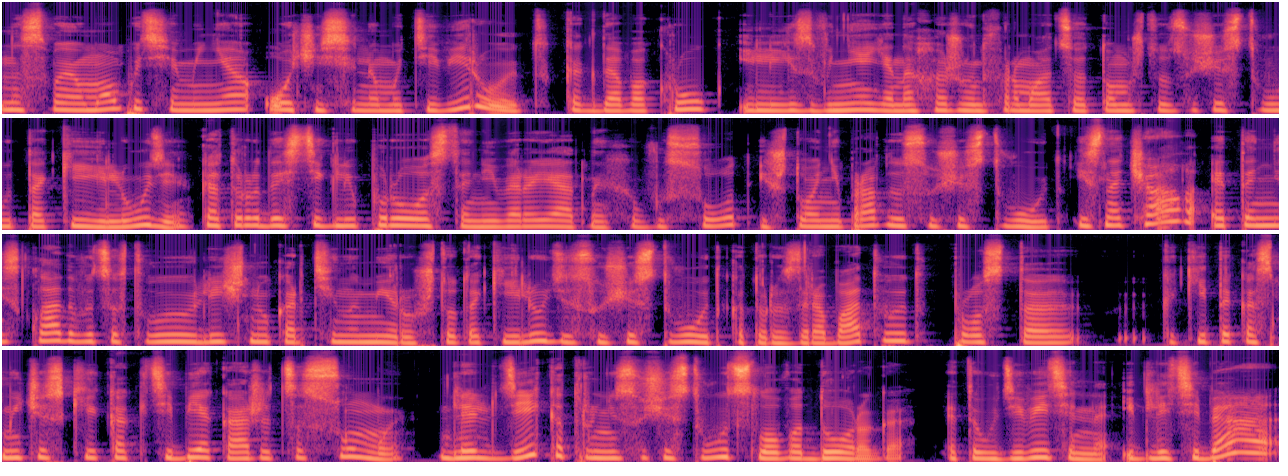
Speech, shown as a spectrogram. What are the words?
на своем опыте меня очень сильно мотивирует, когда вокруг или извне я нахожу информацию о том, что существуют такие люди, которые достигли просто невероятных высот и что они правда существуют. И сначала это не складывается в твою личную картину миру, что такие люди существуют, которые зарабатывают просто какие-то космические, как тебе кажется, суммы. Для людей, которые не существует слова «дорого». Это удивительно. И для тебя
